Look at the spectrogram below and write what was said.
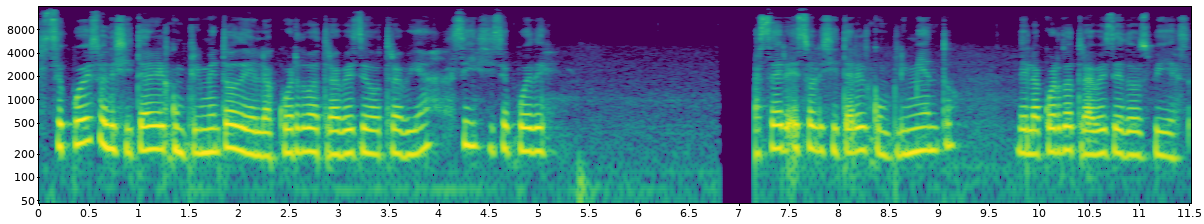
¿Se puede solicitar el cumplimiento del acuerdo a través de otra vía? Sí, sí se puede, hacer es solicitar el cumplimiento del acuerdo a través de dos vías.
